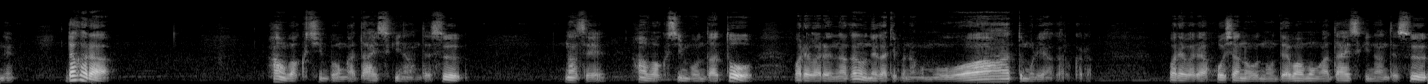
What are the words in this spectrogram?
ね、だから反ワクチン本が大好きなんです。なぜ？反ワクチン本だと我々の中のネガティブなのがもうわーっと盛り上がるから我々は放射能の出番本が大好きなんです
